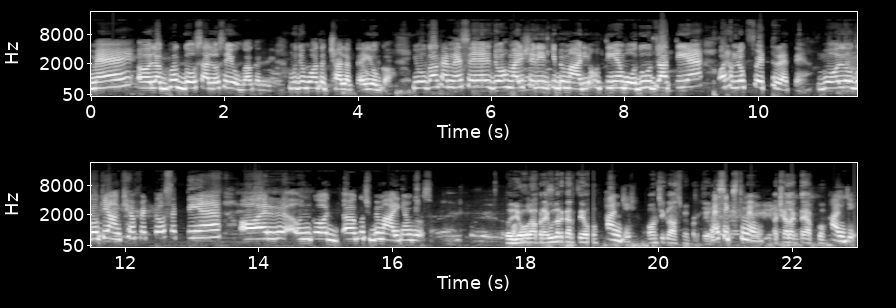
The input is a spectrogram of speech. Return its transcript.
मैं लगभग दो सालों से योगा कर रही हूँ। मुझे बहुत अच्छा लगता है योगा। योगा करने से जो हमारी शरीर की बीमारियाँ होती हैं वो दूर जाती हैं और हम लोग फिट रहते हैं। वो लोगों की आँखें अफेक्ट हो सकती हैं और उनको कुछ बीमारियाँ भी हो सकती हैं। तो योगा आप रेगुलर करते हो? हाँ जी। कौन सी क्लास में पढ़ते हो? मैं सिक्स में हूँ। अच्छा लगता है आपको? हाँ जी।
